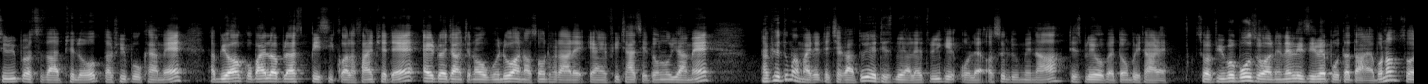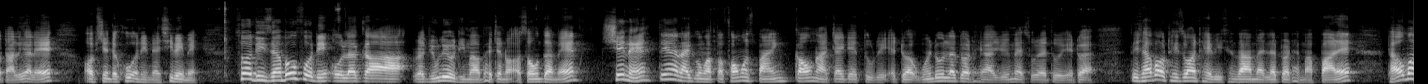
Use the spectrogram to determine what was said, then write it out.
series processor ဖြစ်လို့ battery ပိုခံမယ်။နောက်ပြီးတော့ Copilot Plus PC qualify ဖြစ်တဲ့အဲ့အတွက်ကြောင့်ကျွန်တော် Windows ကနောက်ဆုံးထွက်ထားတဲ့ AI feature တွေသုံးလို့ရမယ်။နောက်ဖြစ်သူ့မှာမိုက်တဲ့တစ်ချက်ကသူ့ရဲ့ display ကလည်း 3K OLED Oxy Lumina display ကိုပဲသုံးပေးထားတယ်။ဆိုတော့ Vivo Book ဆိုတာနည်းနည်းလေးဈေးလည်းပိုတက်တာရပေါ့နော်။ဆိုတော့ဒါလေးကလည်း option တစ်ခုအနေနဲ့ရှိလိမ့်မယ်။ဆိုတော့ဒီ Zenbo 14 OLED က review လေးကိုဒီမှာပဲကျွန်တော်အဆုံးသတ်မယ်။ရှင်းတယ်တင်းရလိုက်ကောင်မှာ performance ပိုင်းကောင်းတာကြိုက်တဲ့သူတွေအတွက် Windows laptop ထဲကရွေးမယ်ဆိုတဲ့သူတွေအတွက်တေချာပေါက်ထိဆုံးထည့်ပြီးစဉ်းစားမယ် laptop ထဲမှာပါတယ်။ဒါမှ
